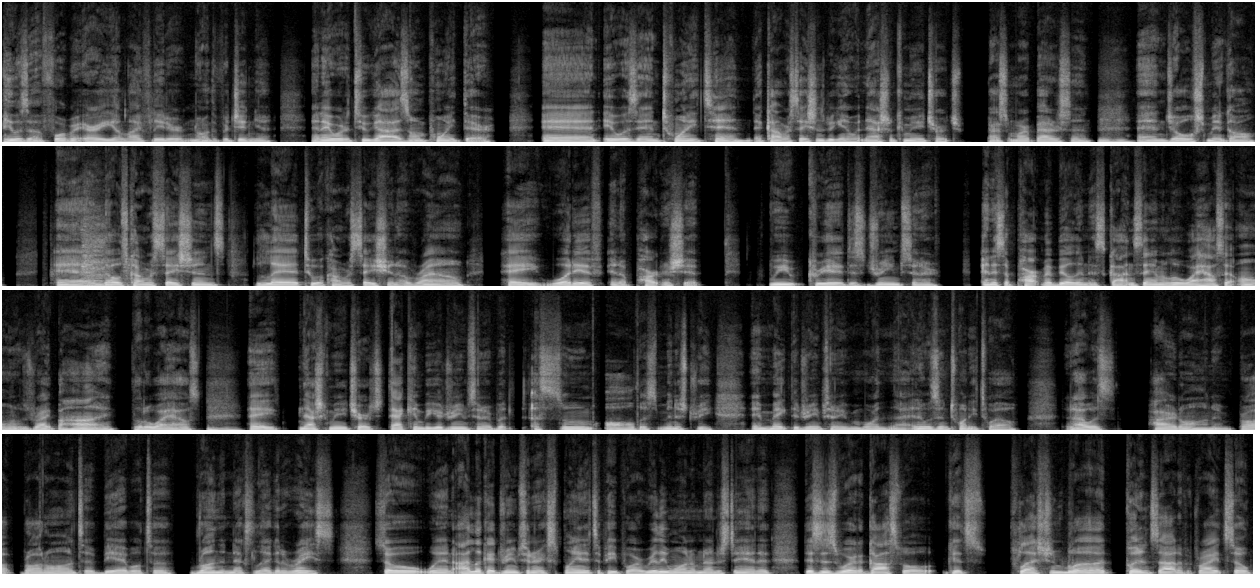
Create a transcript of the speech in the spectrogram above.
He was a former area young life leader Northern Virginia, and they were the two guys on point there. And it was in 2010 that conversations began with National Community Church, Pastor Mark Batterson Mm-hmm. and Joel Schmidgall. And those conversations led to a conversation around hey, what if in a partnership we created this dream center And this apartment building that Scott and Sam and Little White House had owned was right behind the Little White House. Mm-hmm. Hey, National Community Church, that can be your dream center, but assume all this ministry and make the dream center even more than that. And it was in 2012 that I was hired on and brought brought on to be able to run the next leg of the race. So when I look at Dream Center and explain it to people, I really want them to understand that this is where the gospel gets flesh and blood put inside of it, right? So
